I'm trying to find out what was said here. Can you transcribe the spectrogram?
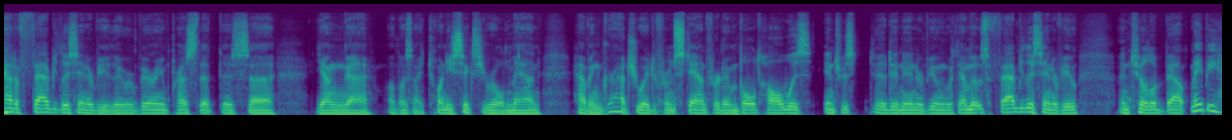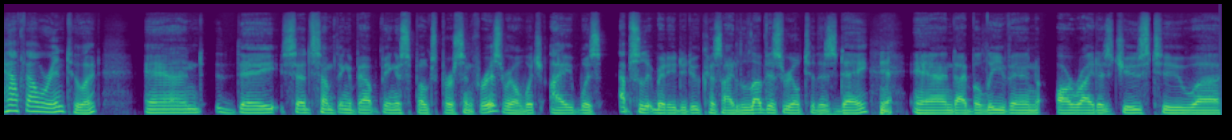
Had a fabulous interview. They were very impressed that this uh, young, uh, what was I, 26 year old man, having graduated from Stanford and Boalt Hall, was interested in interviewing with them. It was a fabulous interview until about maybe half hour into it. And they said something about being a spokesperson for Israel, which I was absolutely ready to do because I love Israel to this day, Yeah. and I believe in our right as Jews to, uh,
